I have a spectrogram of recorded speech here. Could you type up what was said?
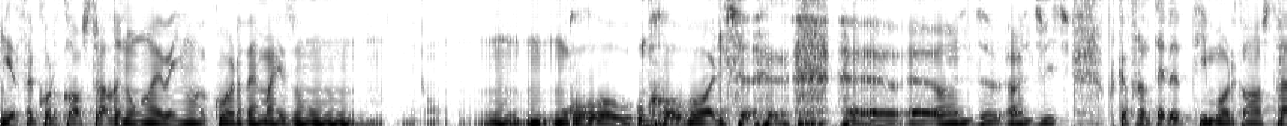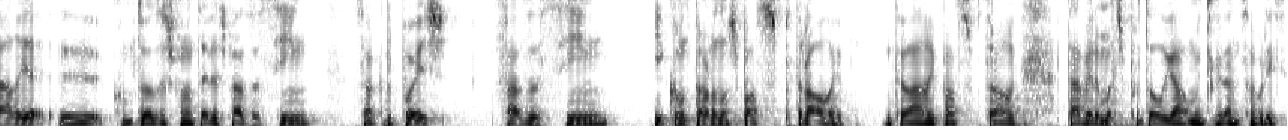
e esse acordo com a Austrália não é bem um acordo, é mais um, um, um, roubo, um roubo olhos, olhos, olhos vistos. Porque a fronteira de Timor com a Austrália, eh, como todas as fronteiras, faz assim, só que depois faz assim e contorna os poços de petróleo. Então há ali poços de petróleo. Está a haver uma disputa legal muito grande sobre isso.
